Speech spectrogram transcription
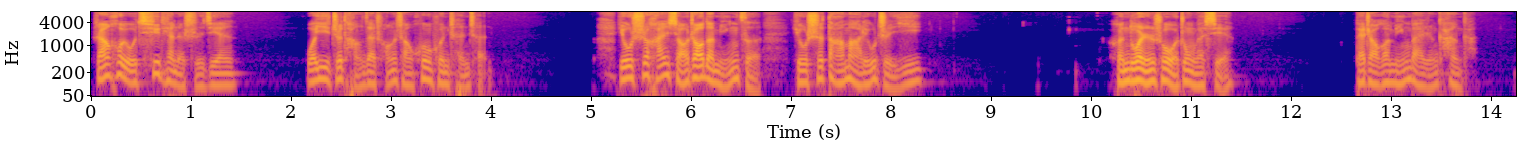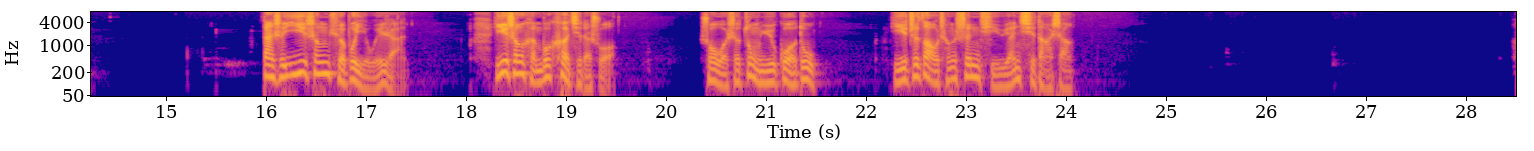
然后有七天的时间，我一直躺在床上昏昏沉沉。有时喊小昭的名字，有时大骂刘芷一。很多人说我中了邪，得找个明白人看看。但是医生却不以为然，医生很不客气的说：“说我是纵欲过度，以致造成身体元气大伤。”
